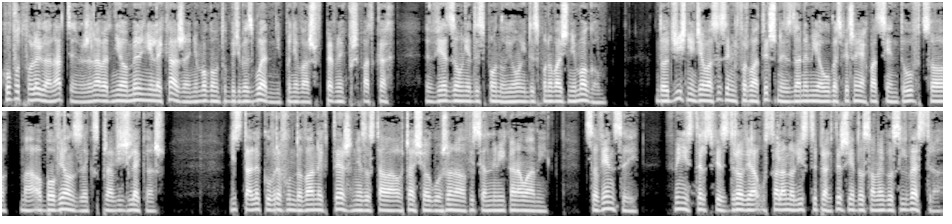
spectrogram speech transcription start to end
Kłopot polega na tym, że nawet nieomylni lekarze nie mogą tu być bezbłędni, ponieważ w pewnych przypadkach wiedzą nie dysponują i dysponować nie mogą. Do dziś nie działa system informatyczny z danymi o ubezpieczeniach pacjentów, co ma obowiązek sprawdzić lekarz. Lista leków refundowanych też nie została o czasie ogłoszona oficjalnymi kanałami. Co więcej, w Ministerstwie Zdrowia ustalano listy praktycznie do samego Sylwestra,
